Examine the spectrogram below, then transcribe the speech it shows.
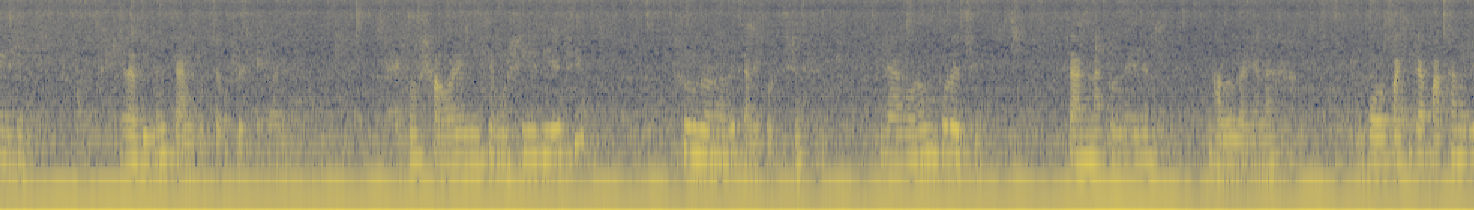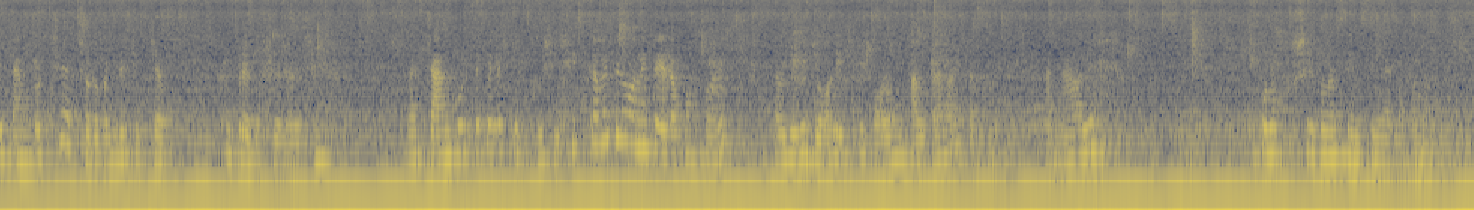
এই যে এরা দুজন চান করতে বসেছে এবারে। একদম শাওয়ারের নিচে বসিয়ে দিয়েছি। সুন্দরভাবে চান করছে। যা গরম পড়েছে, চান না করলে এদের ভালো লাগে না। বড় পাখিটা পাখা মেলে চান করছে, আর ছোটো পাখিটা চুপচাপ উপরে বসে রয়েছে। চান করতে পেলে খুব খুশি। শীতকালে থেকে অনেকটা এরকম করে। তবে যদি জল একটু গরম হালকা হয়, তখন আর না হলে কোনো খুশির কোনো সিন সিনারি নেই।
